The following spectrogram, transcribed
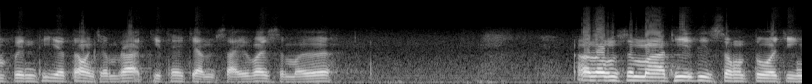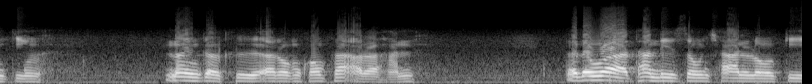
ำเป็นที่จะต้องชำระจิตให้แจ่มใสไว้เสมอ อารมณ์สมาธิที่ทรงตัวจริง ๆ นั่นก็คืออารมณ์ของพระอรหันต์แต่ได้ว่าท่านที่ทรงฌานโลกี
